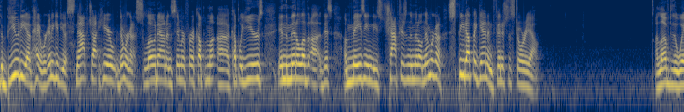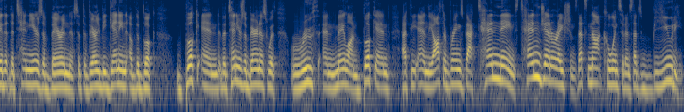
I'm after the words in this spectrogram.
the beauty of, hey, we're going to give you a snapshot here, then we're going to slow down and simmer for a couple, uh, a couple years in the middle of uh, this amazing, these chapters in the middle, and then we're going to speed up again and finish the story out. I loved the way that the 10 years of barrenness at the very beginning of the book bookend the 10 years of barrenness with Ruth and Mahlon, bookend at the end. The author brings back 10 names, 10 generations. That's not coincidence, that's beauty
